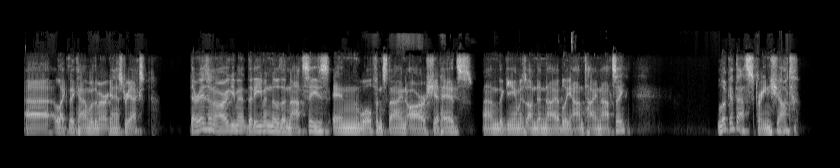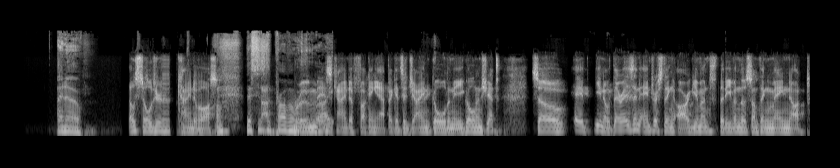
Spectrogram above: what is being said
uh, like they can with American History X. There is an argument that even though the Nazis in Wolfenstein are shitheads and the game is undeniably anti-Nazi, look at that screenshot. I know. Those soldiers are kind of awesome. This is That the problem. room right? is kind of fucking epic. It's a giant golden eagle and shit. So it, you know, there is an interesting argument that even though something may not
